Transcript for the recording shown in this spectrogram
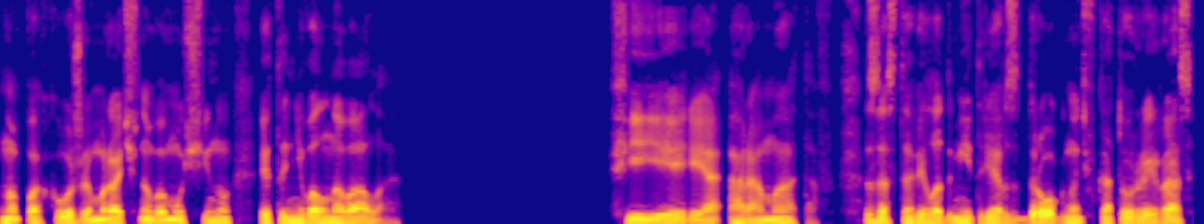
но, похоже, мрачного мужчину это не волновало. Феерия ароматов заставила Дмитрия вздрогнуть в который раз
